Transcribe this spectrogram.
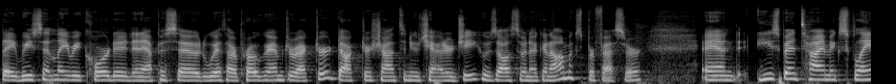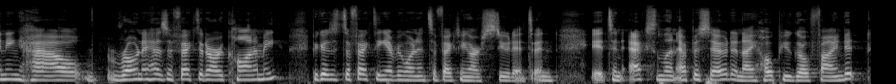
they recently recorded an episode with our program director, Dr. Santanu Chatterjee, who's also an economics professor. And he spent time explaining how Rona has affected our economy because it's affecting everyone, it's affecting our students. And it's an excellent episode, and I hope you go find it.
